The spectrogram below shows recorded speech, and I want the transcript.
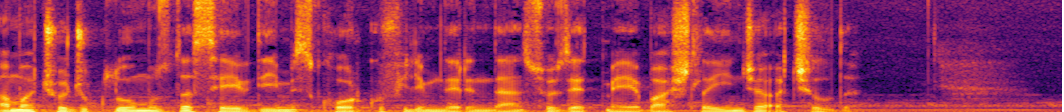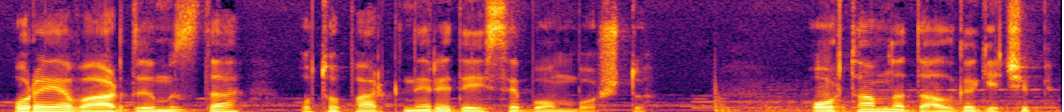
ama çocukluğumuzda sevdiğimiz korku filmlerinden söz etmeye başlayınca açıldı. Oraya vardığımızda otopark neredeyse bomboştu. Ortamla dalga geçip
